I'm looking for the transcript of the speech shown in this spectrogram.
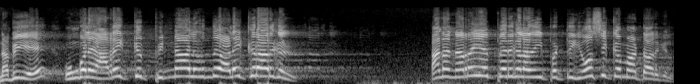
நபியே உங்களை அறைக்கு பின்னால் இருந்து அழைக்கிறார்கள். ஆனால் நிறைய பேர்கள் அதை பற்றி யோசிக்க மாட்டார்கள்.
